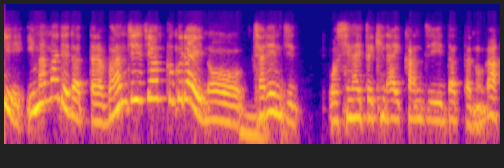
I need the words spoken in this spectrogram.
に今までだったらバンジージャンプぐらいのうん。チャレンジをしないといけない感じだったのが、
